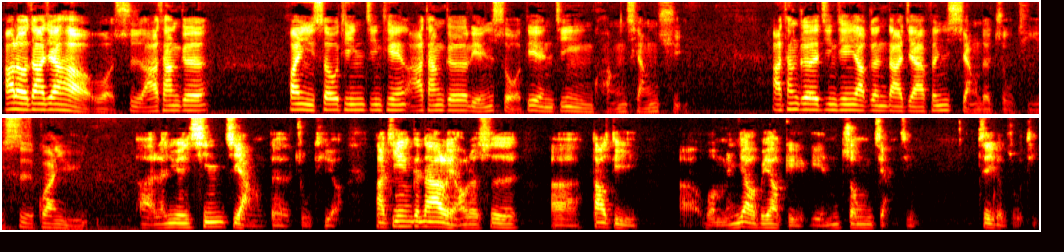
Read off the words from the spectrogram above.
Hello，大家好，我是阿汤哥，欢迎收听今天阿汤哥连锁店经营狂想曲。阿汤哥今天要跟大家分享的主题是关于啊人员薪奖的主题哦。那今天跟大家聊的是呃，到底呃我们要不要给年终奖金这个主题？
